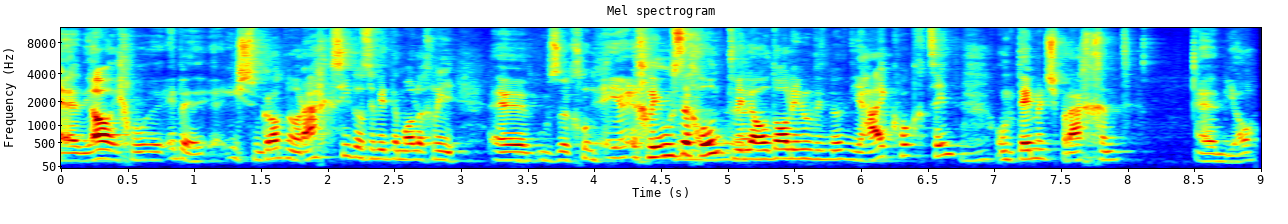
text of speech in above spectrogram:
äh, ja, ich, eben, ist es gerade noch recht gewesen, dass er wieder mal ein bisschen, äh, rauskommt. ein bisschen rauskommt, weil halt alle nur die heimgehockt sind. Mhm. Und dementsprechend ähm, ja,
